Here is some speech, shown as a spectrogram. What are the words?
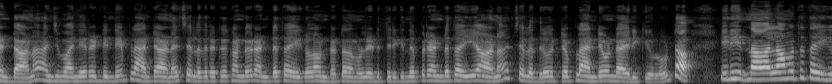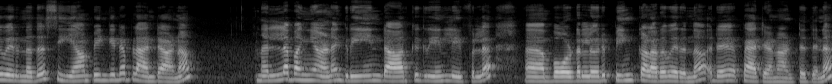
റെഡാണ് അഞ്ചുമാനി റെഡിന്റെയും പ്ലാന്റ് ആണ്. ചിലതിലൊക്കെ കണ്ടു രണ്ട് തൈകളുണ്ട് കേട്ടോ നമ്മൾ എടുത്തിരിക്കുന്നത്. ഇപ്പോൾ രണ്ട് തൈയാണ് ചിലതിൽ ഒറ്റ പ്ലാന്റേ ഉണ്ടായിരിക്കുള്ളൂ കേട്ടോ ഇനി നാലാമത്തെ തൈ വരുന്നത് സിയാം പിങ്കിന്റെ പ്ലാന്റ് ആണ്. നല്ല ഭംഗിയാണ്. ഗ്രീൻ ഡാർക്ക് ഗ്രീൻ ലീഫിൽ ബോർഡറിൽ ഒരു പിങ്ക് കളർ വരുന്ന ഒരു പാറ്റേൺ ആണ് ഇതിന്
